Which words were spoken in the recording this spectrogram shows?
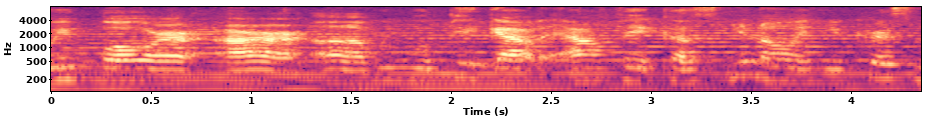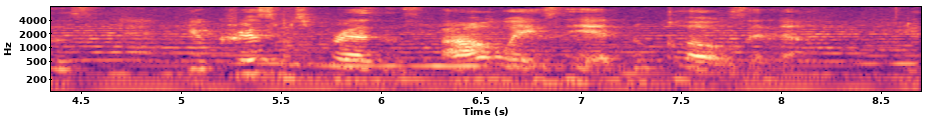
we wore our, uh, we would pick out an outfit because, you know, in your Christmas, your Christmas presents always had new clothes in them. You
